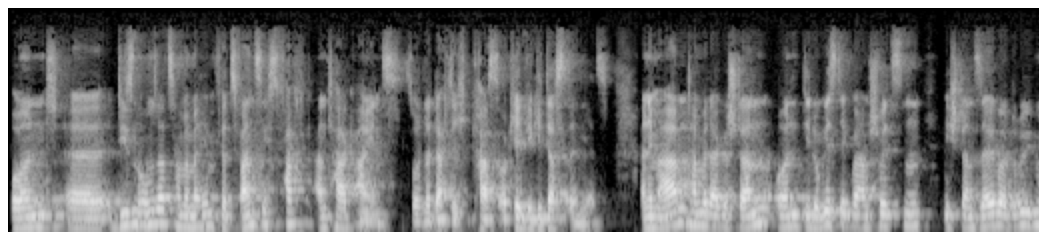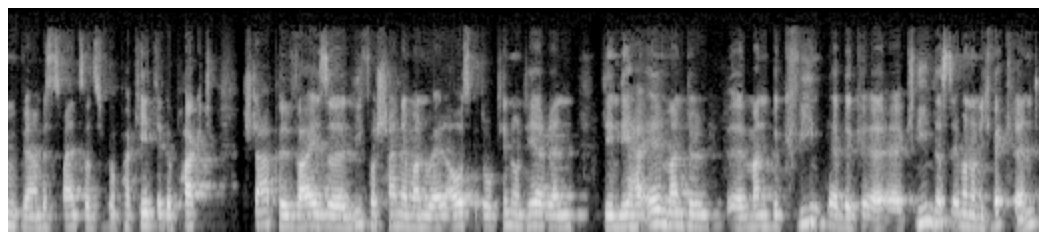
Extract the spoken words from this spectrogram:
Und äh, diesen Umsatz haben wir mal eben für 20-facht an Tag 1. So, da dachte ich, krass, okay, wie geht das denn jetzt? An dem Abend haben wir da gestanden und die Logistik war am Schwitzen. Ich stand selber drüben. Wir haben bis 22 Uhr Pakete gepackt, stapelweise, Lieferscheine manuell ausgedruckt, hin und her rennen, den DHL-Mantel, äh, man bequien, äh, be äh, knien, dass der immer noch nicht wegrennt,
